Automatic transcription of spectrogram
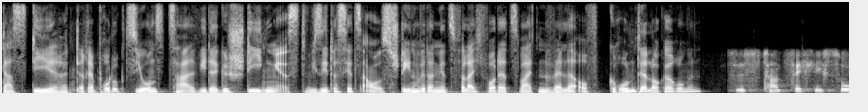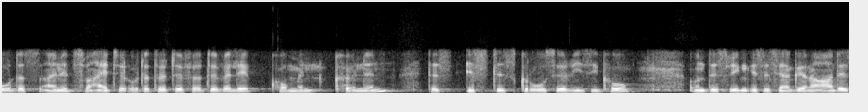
dass die Reproduktionszahl wieder gestiegen ist. Wie sieht das jetzt aus? Stehen wir dann jetzt vielleicht vor der zweiten Welle aufgrund der Lockerungen? Es ist tatsächlich so, dass eine zweite oder dritte, vierte Welle kommen können. Das ist das große Risiko. Und deswegen ist es ja gerade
